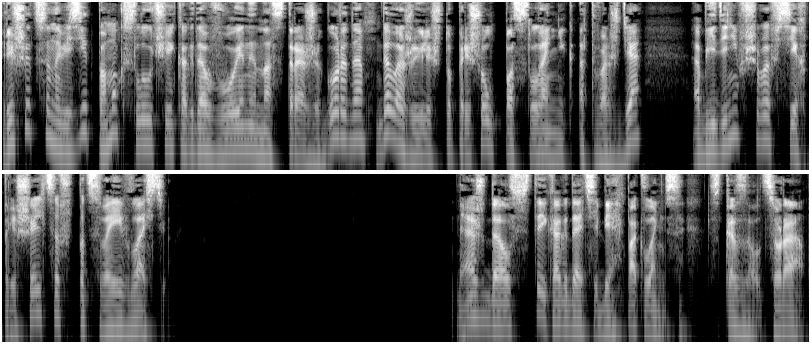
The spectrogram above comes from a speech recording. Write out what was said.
Решиться на визит помог случай, когда воины на страже города доложили, что пришел посланник от вождя, объединившего всех пришельцев под своей властью. «Дождался ты, когда тебе поклонится», — сказал Цураам.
